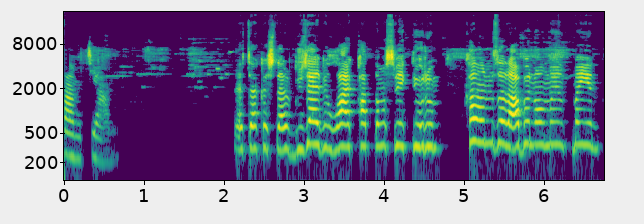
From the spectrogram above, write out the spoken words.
Ahmet yani. Evet arkadaşlar güzel bir like patlaması bekliyorum. Kanalımıza da abone olmayı unutmayın.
